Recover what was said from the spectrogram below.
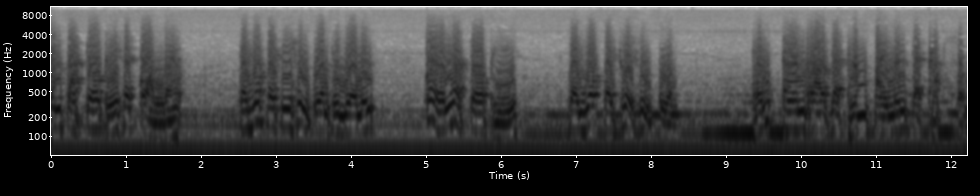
กำจัดโจผีซะก่อนแล้วจะยกไปตีซึ่งเปลี่ยนทีเดียวนั้น ก็เห็นว่าโจผีจะยกไปช่วยซึ่งเปลี่ยนเห็นการเราจะทำไปนั้นจะขัดสน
